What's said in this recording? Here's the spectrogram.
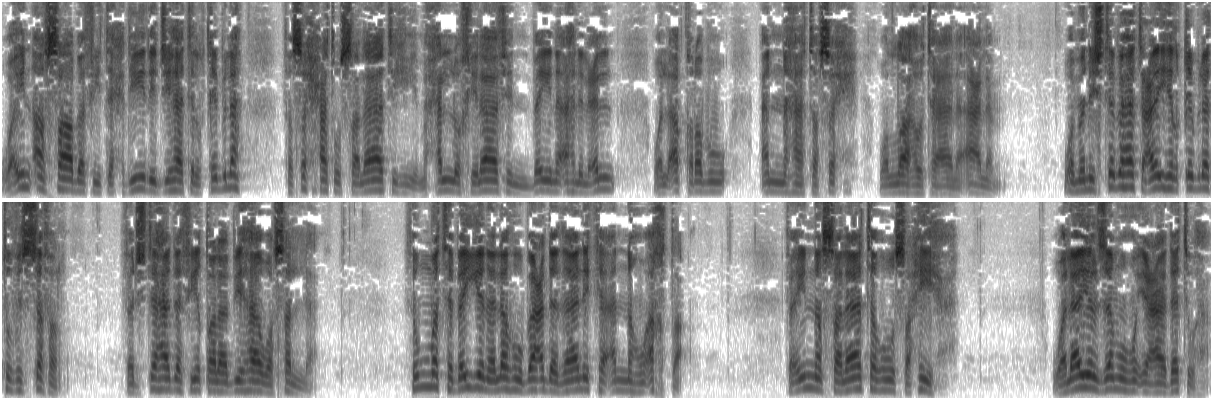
وإن أصاب في تحديد جهة القبلة فصحة صلاته محل خلاف بين أهل العلم والأقرب أنها تصح والله تعالى أعلم. ومن اشتبهت عليه القبلة في السفر فاجتهد في طلبها وصلى ثم تبين له بعد ذلك أنه أخطأ فإن صلاته صحيحة ولا يلزمه إعادتها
